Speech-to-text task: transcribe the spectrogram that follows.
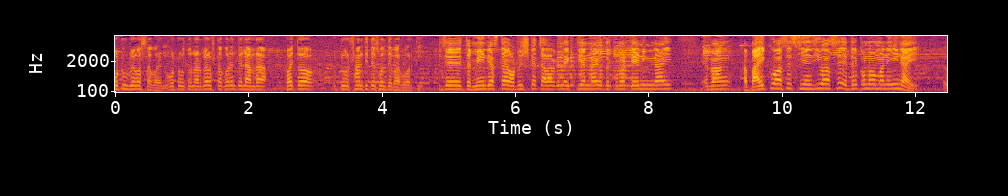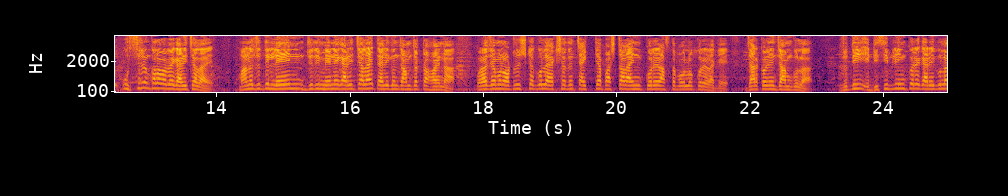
অটোর ব্যবস্থা করেন। অটো তোলার ব্যবস্থা করেন, তাহলে আমরা হয়তো একটু শান্তিতে চলতে পারব আর কি। যে মেইন রাস্তায় অটো রিক্সা চালার কোনো এখতিয়ার নাই, ওদের কোনো ট্রেনিং নাই এবং বাইকও আছে সিএনজিও আছে, এদের কোনো মানে ই নাই। উচ্ছৃঙ্খলাভাবে গাড়ি চালায়। মানুষ যদি লেন যদি মেনে গাড়ি চালায়, তাহলে কিন্তু জামজটটা হয় না। ওরা যেমন অটো রিক্সাগুলো একসাথে চারটা, পাঁচটা লাইন করে রাস্তা বল করে রাখে, যার কারণে জামগুলা। যদি ডিসিপ্লিন করে গাড়িগুলো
